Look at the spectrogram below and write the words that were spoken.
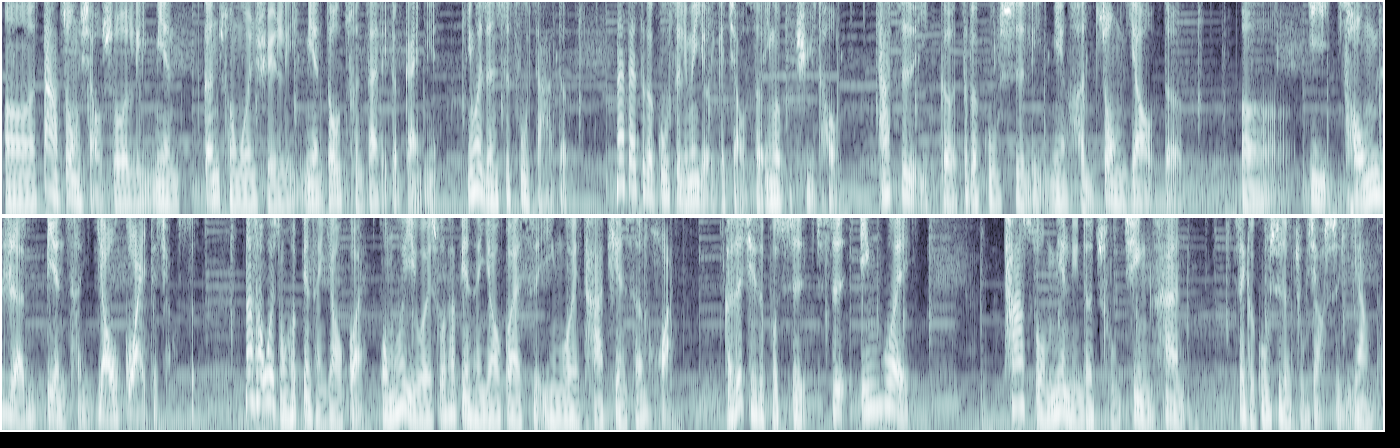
呃大众小说里面跟纯文学里面都存在的一个概念，因为人是复杂的。那在这个故事里面有一个角色，因为不剧透，他是一个这个故事里面很重要的呃，以从人变成妖怪的角色。那他为什么会变成妖怪？我们会以为说他变成妖怪是因为他天生坏，可是其实不是，是因为他所面临的处境和这个故事的主角是一样的。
